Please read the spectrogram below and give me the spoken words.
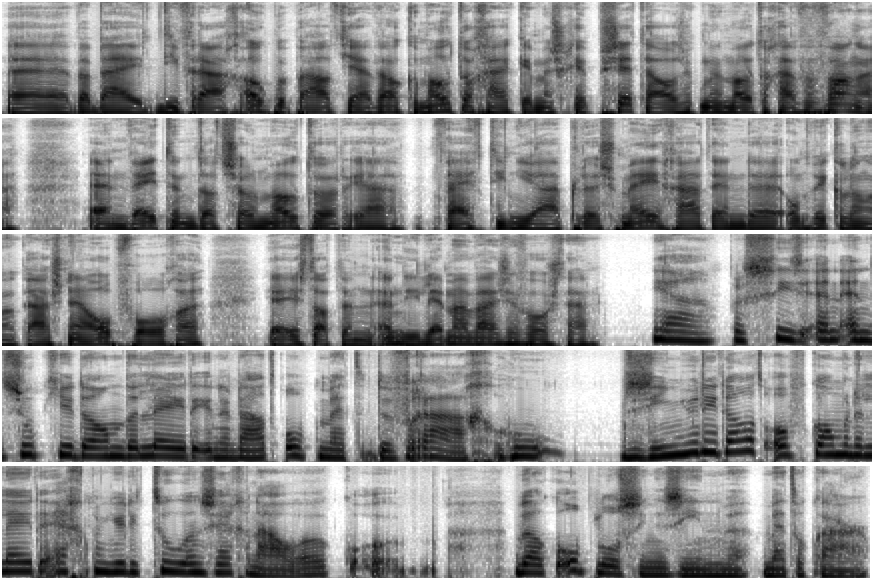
waarbij die vraag ook bepaalt, ja, welke motor ga ik in mijn schip zitten als ik mijn motor ga vervangen? En weten dat zo'n motor ja, 15 jaar plus meegaat en de ontwikkelingen elkaar snel opvolgen, ja, is dat een, een dilemma waar ze voor staan. Ja, precies. En, en zoek je dan de leden inderdaad op met de vraag, hoe zien jullie dat? Of komen de leden echt naar jullie toe en zeggen, nou, welke oplossingen zien we met elkaar?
